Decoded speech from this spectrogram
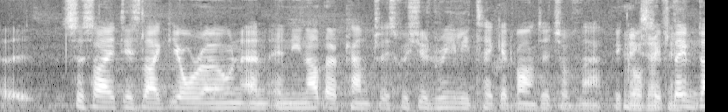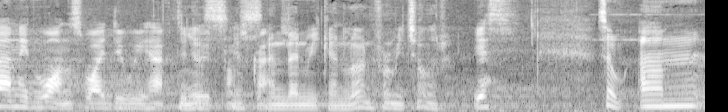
uh, societies like your own and, and in other countries, we should really take advantage of that because if they've done it once, why do we have to do it from yes, scratch? and then we can learn from each other. yes. So, um,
